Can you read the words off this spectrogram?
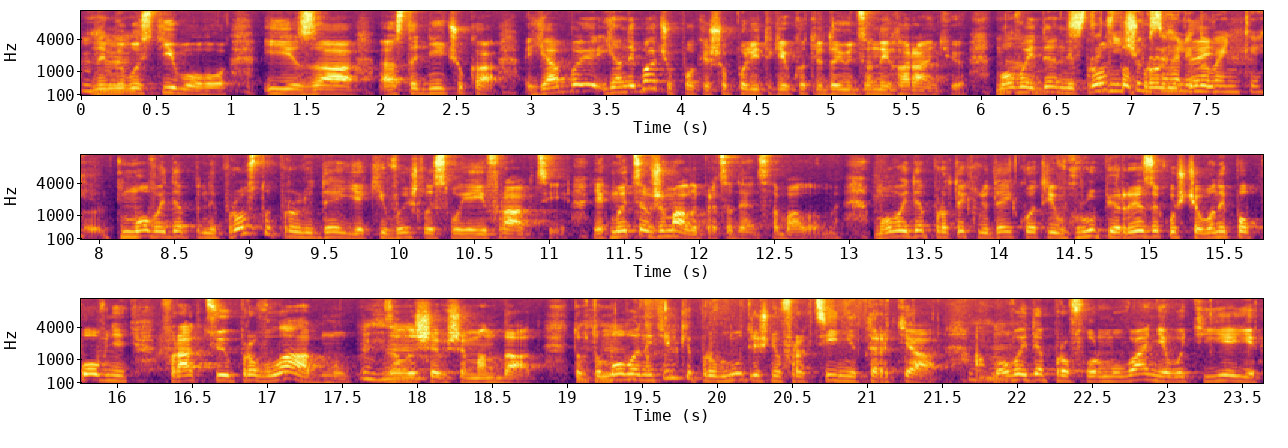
немилостівого, і за е, Стаднійчука, я би я не бачу поки що політиків, котрі дають за них гарантію. Мова йде не просто про людей. е, Мова йде не просто про людей, які вийшли з своєї фракції. Як ми це вже мали прецедент з Табаловими. Мова йде про тих людей, котрі в групі ризику, що вони поповнять фракцію провладну, залишивши мандат. Тобто мова не тільки про внутрішньофракційні тертя, а мова йде про формування от тієї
